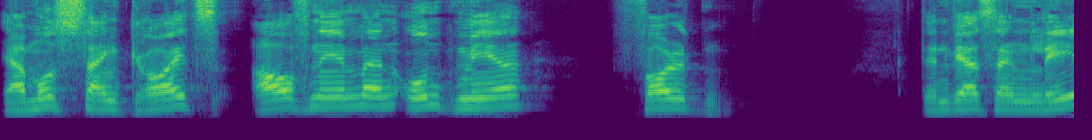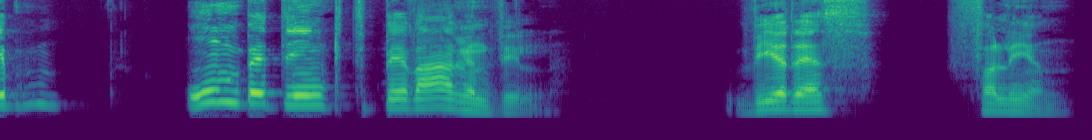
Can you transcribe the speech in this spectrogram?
Er muss sein Kreuz aufnehmen und mir folgen. Denn wer sein Leben unbedingt bewahren will, wird es verlieren.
